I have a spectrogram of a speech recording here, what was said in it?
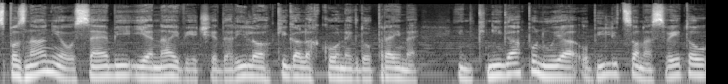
Spoznanje o sebi je največje darilo, ki ga lahko nekdo prejme, in knjiga ponuja obilico na svetov,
